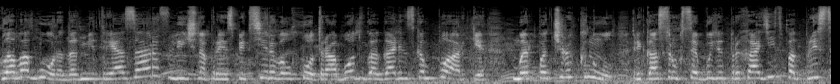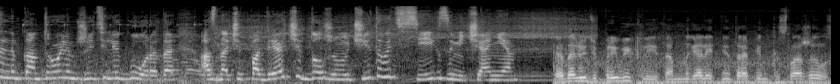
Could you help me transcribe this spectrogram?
Глава города Дмитрий Азаров лично проинспектировал ход работ в Гагаринском парке. Мэр подчеркнул, реконструкция будет проходить под пристальным контролем жителей города, а значит подрядчик должен учитывать все их замечания. Когда люди привыкли, и там многолетняя тропинка сложилась,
